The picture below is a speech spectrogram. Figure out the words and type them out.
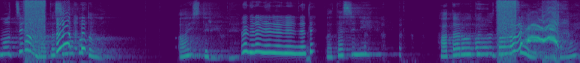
ろん私のことを。愛してるよね。なんでなんでなんでなんで私に畑郎くんの人生をちょうだい？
